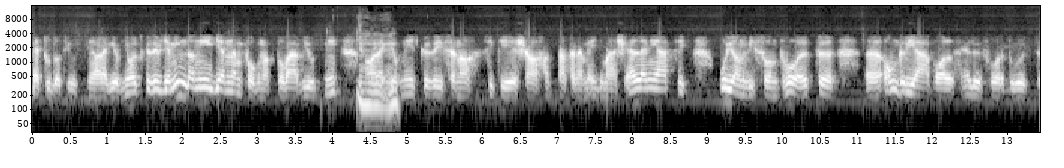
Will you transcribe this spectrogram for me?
be tudott jutni a legjobb nyolc közé. Ugye mind a négyen nem fognak tovább jutni a legjobb négy közé, hiszen a City és a Tottenham egymás ellen játszik. Olyan viszont volt, Angliával előfordult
